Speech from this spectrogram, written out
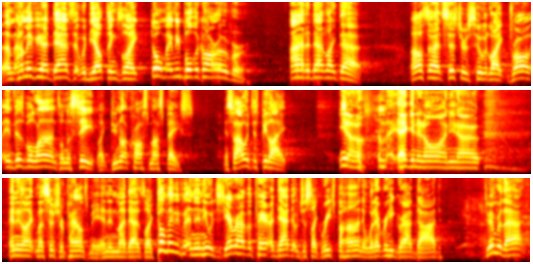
Um, how many of you had dads that would yell things like, Don't make me pull the car over? I had a dad like that. I also had sisters who would like draw invisible lines on the seat, like, Do not cross my space. And so I would just be like, you know, I'm egging it on, you know. And then like my sister pounds me, and then my dad's like, "Don't make me." And then he would just. You ever have a parent, a dad that would just like reach behind, and whatever he grabbed died? Do you remember that?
